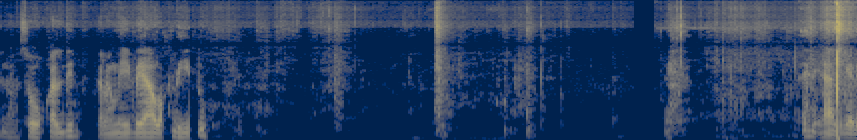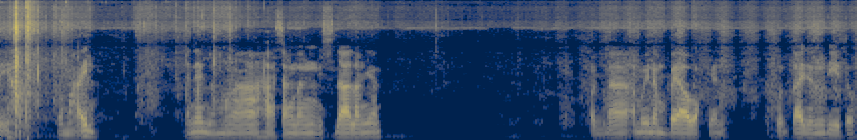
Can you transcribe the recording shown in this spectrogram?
Yan ang sukal din. Talang may bayawak dito. Ayan, ilalagay na pamain. Yan yan, yung mga hasang ng isda lang yan. Pag naamoy ng bayawak yan, punta yan dito.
